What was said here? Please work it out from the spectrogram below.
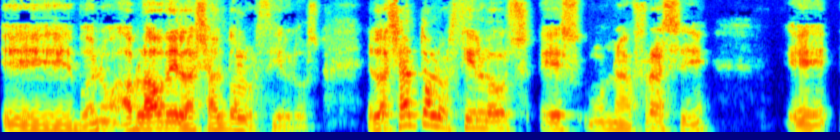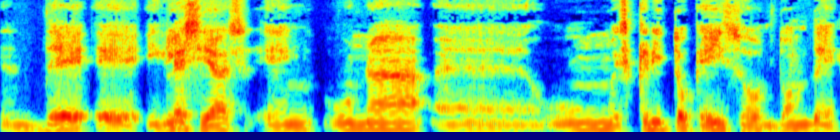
eh, bueno, ha hablado del asalto a los cielos. El asalto a los cielos es una frase de Iglesias en una, un escrito que hizo donde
